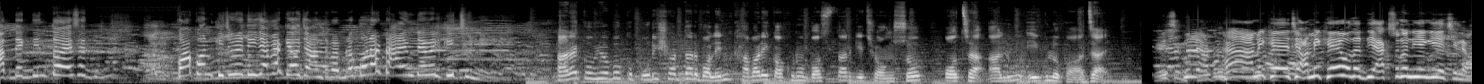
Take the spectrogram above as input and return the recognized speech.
আর্ধেক দিন তো এসে কখন খিচুড়ি দিয়ে যাবে কেউ জানতে পারবে না। কোনো টাইম টেবিল কিছু নেই। আর এক অভিভাবক পরিসর্দার বলেন, খাবারে কখনো বস্তার কিছু অংশ, পচা আলু, এগুলো পাওয়া যায়। হ্যাঁ আমি খেয়েছি। আমি খেয়ে ওদের দিয়ে একসঙ্গে নিয়ে গিয়েছিলাম।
